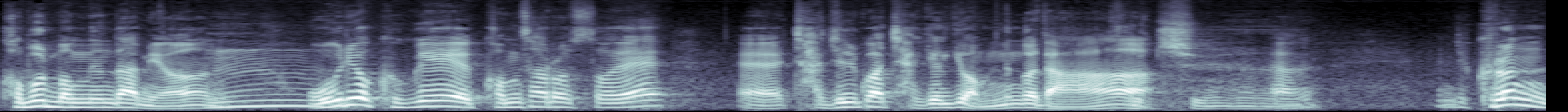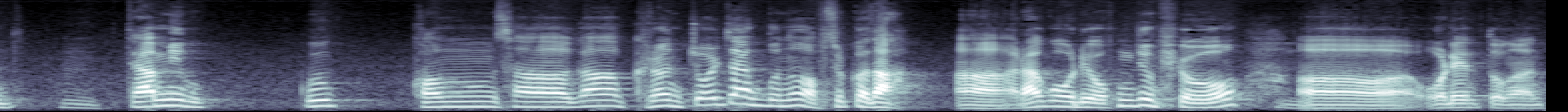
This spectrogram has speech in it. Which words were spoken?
겁을 먹는다면 음. 오히려 그게 검사로서의 에, 자질과 자격이 없는 거다. 그렇지. 아, 이제 그런 대한민국 검사가 그런 쫄장부는 없을 거다. 아, 라고 우리 홍준표 어, 오랜 동안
